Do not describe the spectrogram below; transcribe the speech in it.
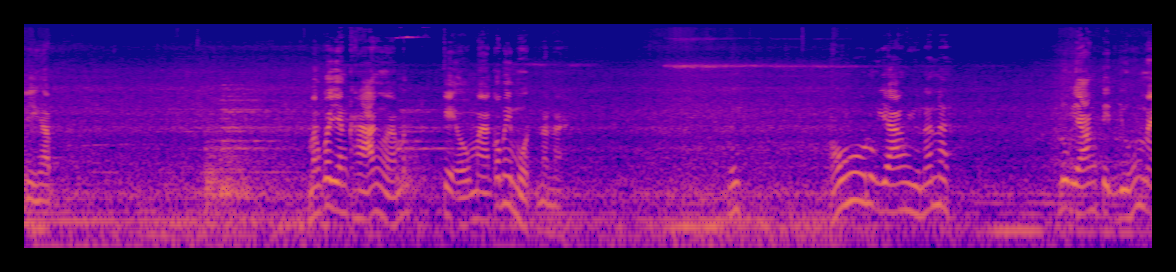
นี่ครับ มันก็ยังค้างอยู่อะมันเกะออกมาก็ไม่หมดนั่นนะเฮ้ยโอ้ลูกยางมันอยู่นั้นนะลูกยางติดอยู่ข้างใน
